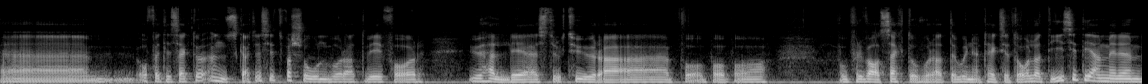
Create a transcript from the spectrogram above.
Eh, offentlig sektor ønsker ikke en situasjon hvor vi får uheldige strukturer på, på, på, på, privat sektor hvor at winner takes it all, at de sitter igjen med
